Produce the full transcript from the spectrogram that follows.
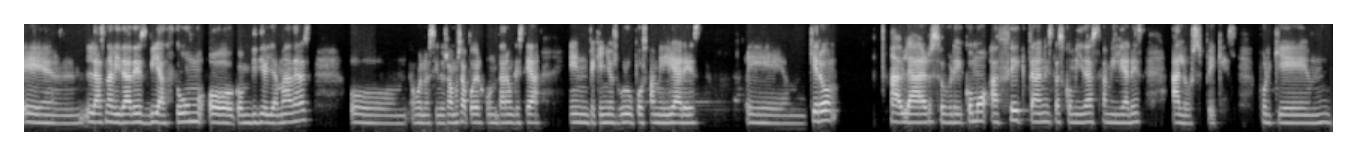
em, las navidades vía Zoom o con videollamadas, o, bueno, si nos vamos a poder juntar aunque sea en pequeños grupos familiares. Em, quiero hablar sobre cómo afectan estas comidas familiares a los peques, porque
